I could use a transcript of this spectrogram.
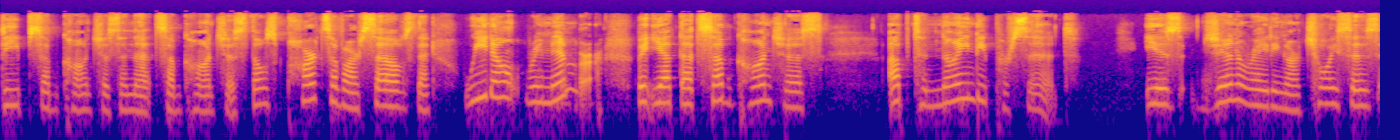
deep subconscious and that subconscious those parts of ourselves that we don't remember but yet that subconscious up to 90% is generating our choices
